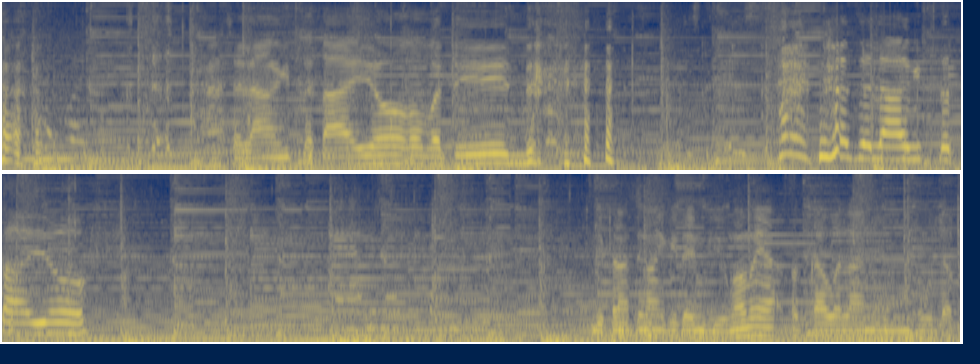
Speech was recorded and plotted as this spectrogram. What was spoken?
Nasa langit na tayo, kapatid. Nasa langit na tayo. Hindi pa natin makikita yung view. Mamaya, pagka wala na yung ulap.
